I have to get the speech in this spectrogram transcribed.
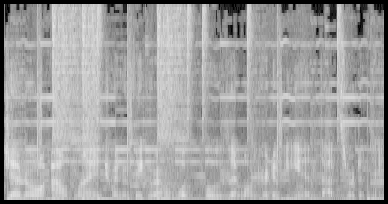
general outline, trying to figure out what pose I want her to be in, that sort of thing.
